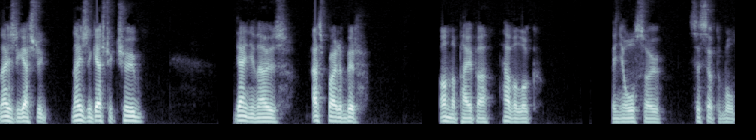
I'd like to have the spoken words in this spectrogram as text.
nasogastric, nasogastric tube, down your nose, aspirate a bit on the paper, have a look. Then you're also susceptible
